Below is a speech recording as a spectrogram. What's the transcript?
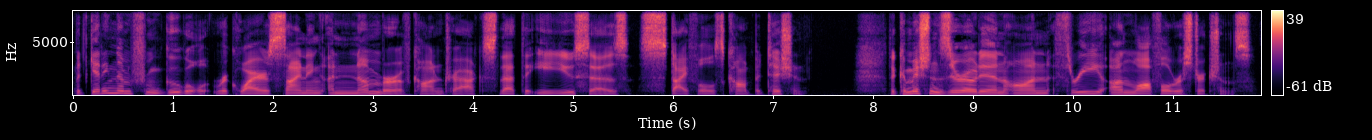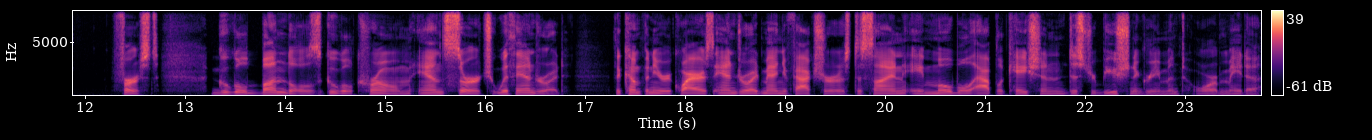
but getting them from Google requires signing a number of contracts that the EU says stifles competition. The Commission zeroed in on three unlawful restrictions. First, Google bundles Google Chrome and Search with Android. The company requires Android manufacturers to sign a Mobile Application Distribution Agreement, or MADA,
